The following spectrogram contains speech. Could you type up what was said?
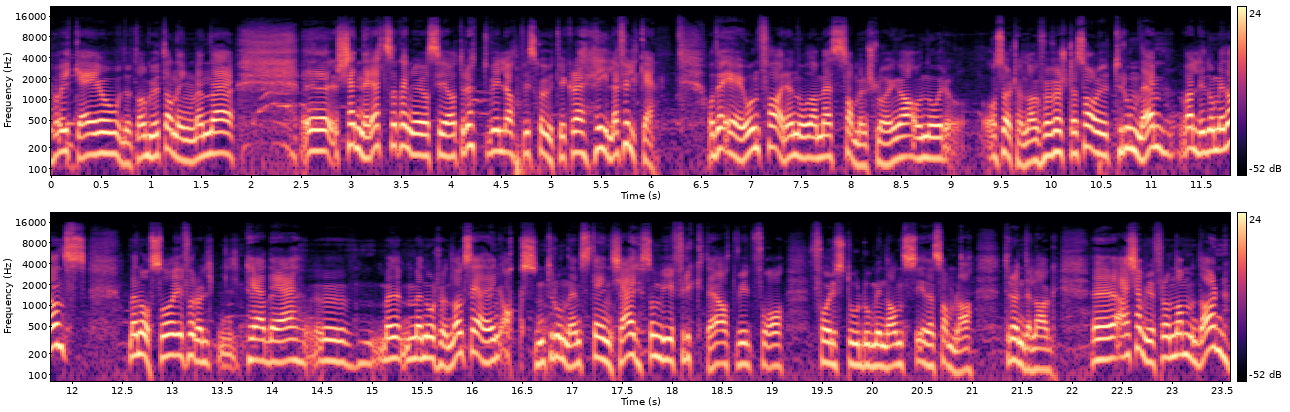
og ikke i hovedutvalg utdanning. Men uh, generelt så kan vi jo si at Rødt vil at vi skal utvikle hele fylket. Og det er jo en fare nå da med sammenslåinga av Nord- og Sør-Trøndelag. For det første så har jo Trondheim veldig dominans, men også i forhold til det uh, med, med Nord-Trøndelag, så er det den aksen Trondheim-Steinkjer som vi frykter at vil få for stor dominans i det samla Trøndelag. Uh, jeg kommer jo fra Namdalen,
